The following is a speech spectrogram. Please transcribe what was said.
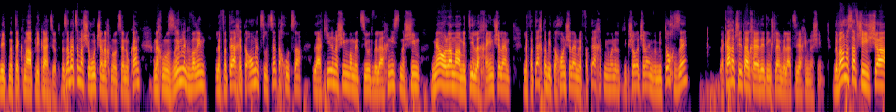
ולהתנתק מהאפליקציות וזה בעצם השירות שאנחנו הוצאנו כאן אנחנו עוזרים לגברים לפתח את האומץ לצאת החוצה להכיר נשים במציאות ולהכניס נשים מהעולם האמיתי לחיים שלהם לפתח את הביטחון שלהם, לפתח את מיומנות התקשורת שלהם ומתוך זה לקחת שליטה על חיי ה dating שלהם ולהצליח עם נשים. דבר נוסף שאישה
